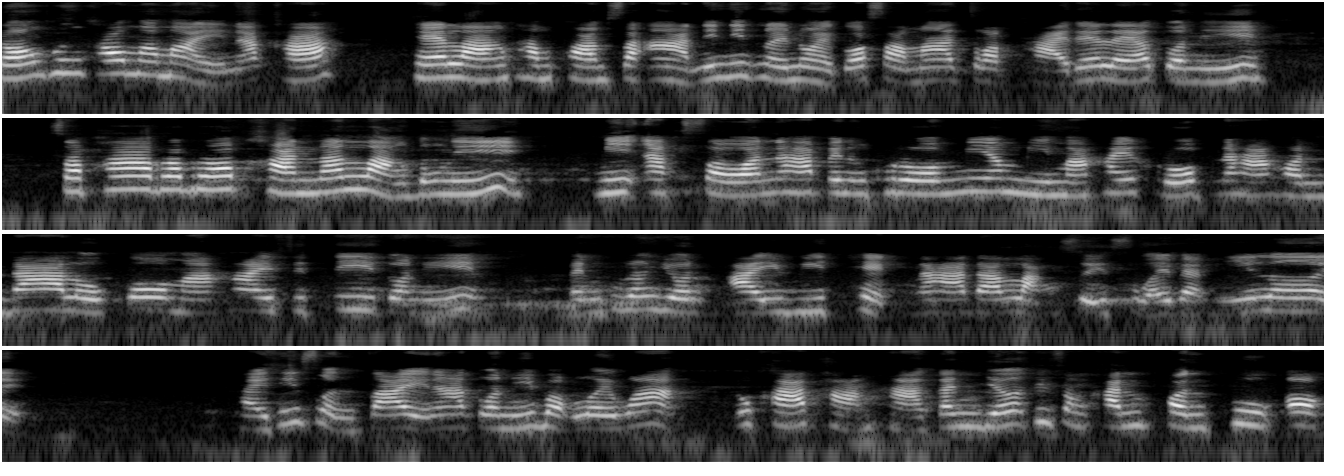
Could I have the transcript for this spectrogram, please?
น้องเพิ่งเข้ามาใหม่นะคะ แค่ล้างทำความสะอาดนิดๆหน่อยๆ ก็สามารถจอดขายได้แล้วตัวนี้ สภาพรอบๆคันด้านหลังตรงนี้ มีอักษรนะคะ เป็นโครเมียมมีมาให้ครบนะคะ Honda โลโก้มาให้ City ตัวนี้ เป็นเครื่องยนต์ iVTEC นะคะ ด้านหลังสวยๆ แบบนี้เลย ใครที่สนใจนะคะตัวนี้บอกเลยว่าลูกค้าถามหากันเยอะที่สำคัญผ่อนถูกออก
